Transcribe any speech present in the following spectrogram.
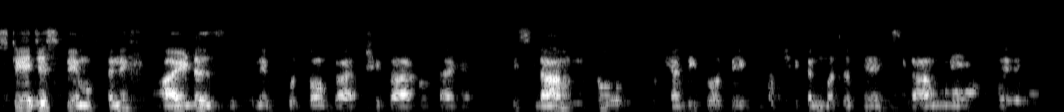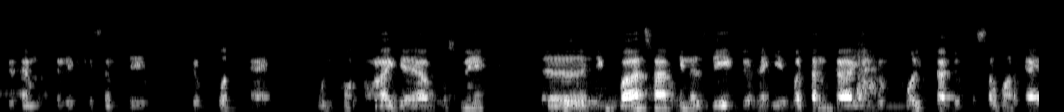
स्टेजेस पे मुख्तलिफ़ आइडल्स मुख्तलिफ़ बुतों का शिकार होता है। इस्लाम तो बुनियादी तौर पे एक शिकन मज़हब है। इस्लाम में जो है मुख्तलिफ़ किस्म के जो बुत हैं, उनको तोड़ा गया। उसमें इकबाल साहब के नज़दीक जो है ये वतन का, या जो मुल्क का जो तस्वर है,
